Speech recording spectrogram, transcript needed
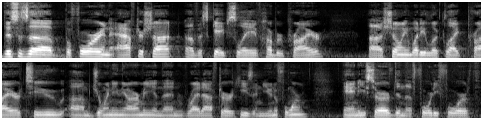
This is a before and after shot of escaped slave Hubbard Pryor, uh, showing what he looked like prior to um, joining the Army and then right after he's in uniform. And he served in the 44th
